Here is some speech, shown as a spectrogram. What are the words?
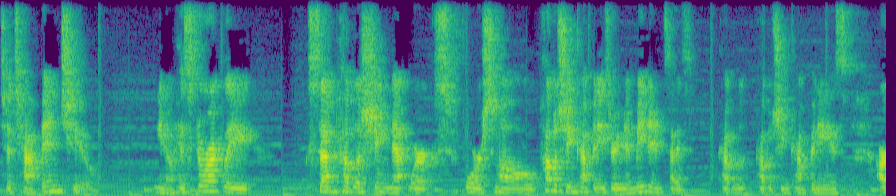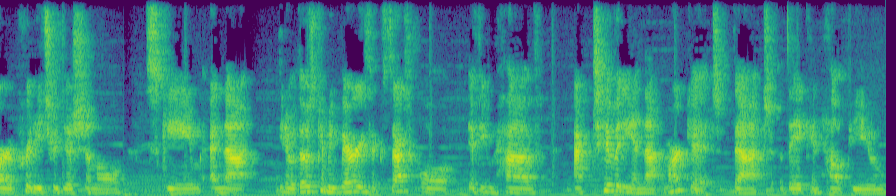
to tap into. You know historically sub-publishing networks for small publishing companies or even medium-sized publishing companies are a pretty traditional scheme and that you know those can be very successful if you have activity in that market that they can help you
